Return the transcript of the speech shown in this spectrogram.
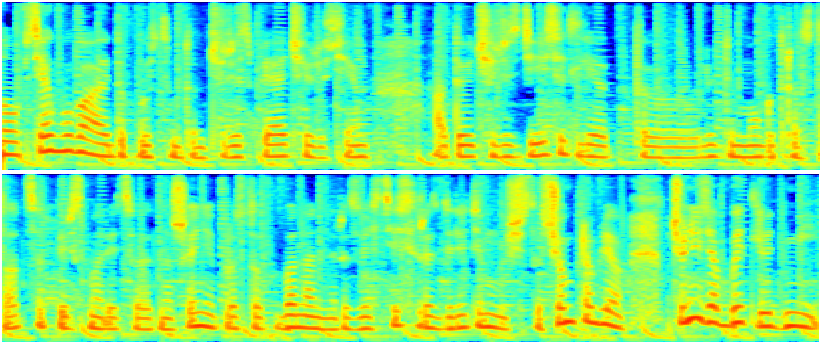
Ну, у всех бывает, допустим, там через 5, через 7, а то и через 10 лет э, люди могут расстаться, пересмотреть свои отношения, просто банально развестись и разделить имущество. В чем проблема? Почему нельзя быть людьми,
